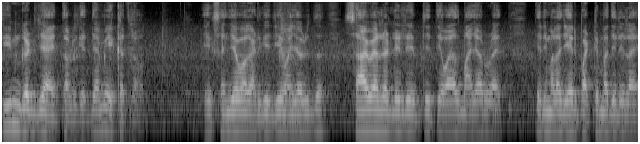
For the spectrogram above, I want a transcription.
तीन गट जे आहेत तालुक्यात ते आम्ही एकत्र आहोत. एक संजय घाटगे जे माझ्याविरुद्ध सहा वेळा लढलेले ते तेव्हा आज आहेत. त्यांनी मला जाहीर पाठिंबा दिलेला आहे.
